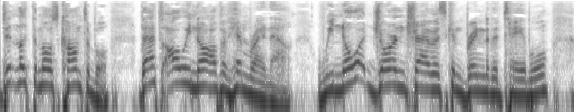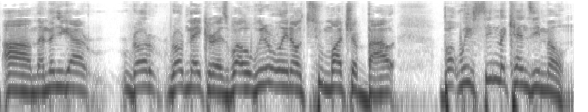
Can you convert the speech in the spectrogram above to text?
didn't look the most comfortable. That's all we know off of him right now. We know what Jordan Travis can bring to the table, um, and then you got Road, Rodemaker as well. We don't really know too much about, but we've seen McKenzie Milton.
